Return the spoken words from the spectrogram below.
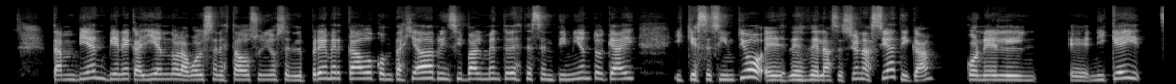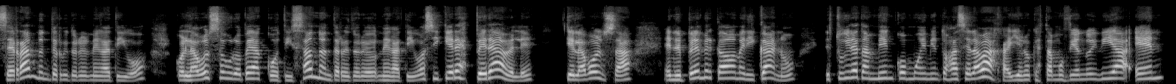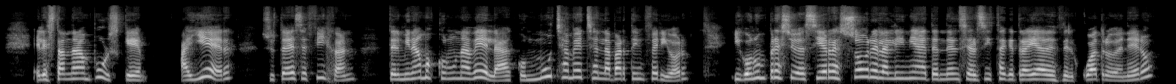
También viene cayendo la bolsa en Estados Unidos en el premercado, contagiada principalmente de este sentimiento que hay y que se sintió eh, desde la sesión asiática con el eh, Nikkei cerrando en territorio negativo, con la bolsa europea cotizando en territorio negativo, así que era esperable que la bolsa en el premercado americano estuviera también con movimientos hacia la baja, y es lo que estamos viendo hoy día en el Standard Poor's, que ayer, si ustedes se fijan, terminamos con una vela con mucha mecha en la parte inferior y con un precio de cierre sobre la línea de tendencia alcista que traía desde el 4 de enero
